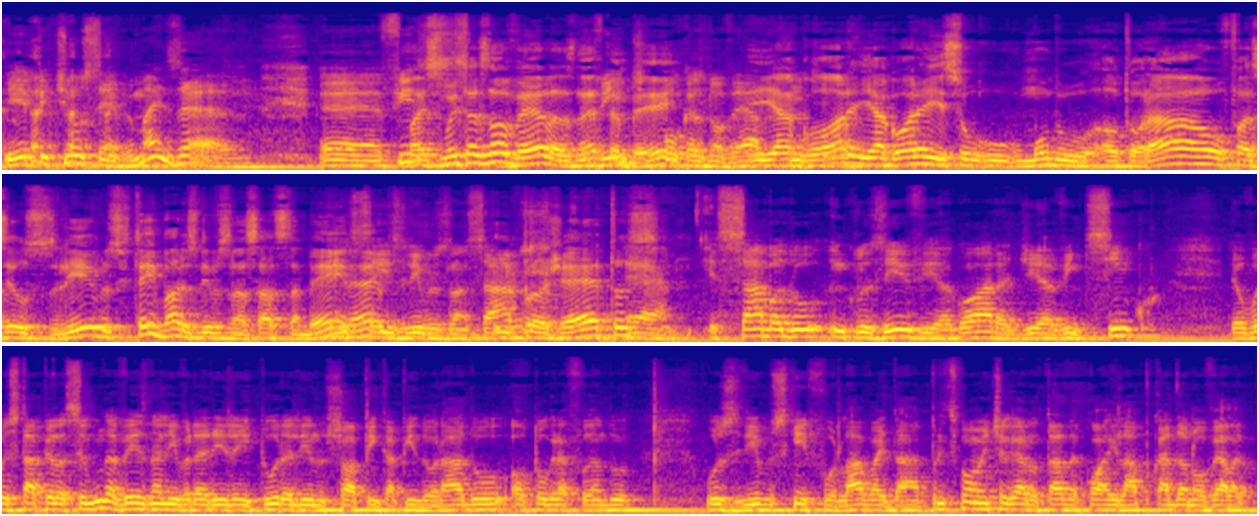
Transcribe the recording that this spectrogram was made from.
E repetiam sempre. Mas é. É fiz Mas muitas novelas, né? 20 também. poucas novelas. E agora, e agora é isso, o, o, mundo autoral, fazer os livros. Tem vários livros lançados também, Tem né? seis livros lançados. E projetos. É. E sábado, inclusive, agora, dia 25, eu vou estar pela segunda vez na livraria Leitura ali no Shopping Capim Dourado, autografando os livros, quem for lá vai dar. Principalmente a garotada corre lá por causa da novela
